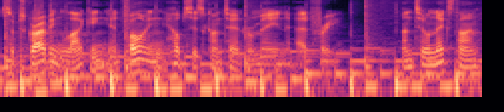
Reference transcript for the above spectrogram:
Subscribing, liking, and following helps this content remain ad free. Until next time.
